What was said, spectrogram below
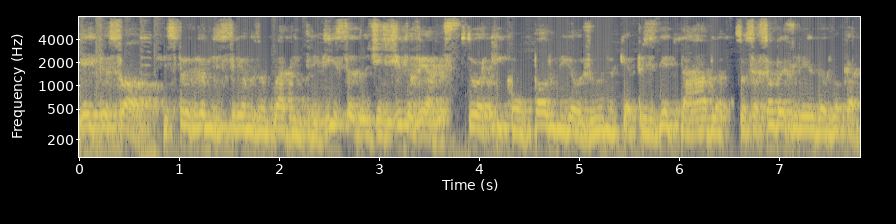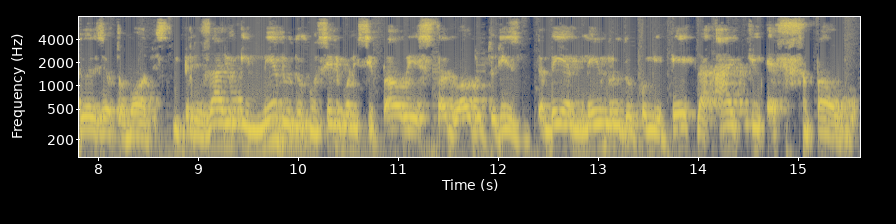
E aí, pessoal, esse programa estreamos um quadro de entrevista do Dirigindo Vendas. Estou aqui com o Paulo Miguel Júnior, que é presidente da ABLA, Associação Brasileira das Locadoras e Automóveis, empresário e membro do Conselho Municipal e Estadual do Turismo. Também é membro do comitê da ArtS São Paulo,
